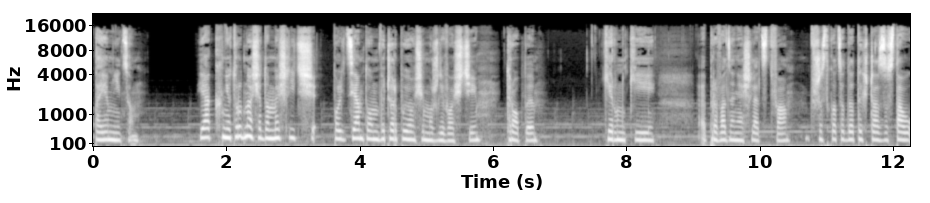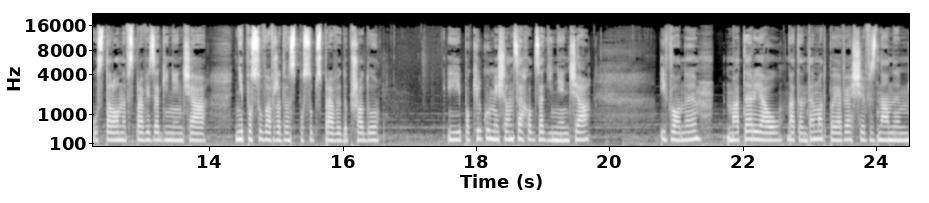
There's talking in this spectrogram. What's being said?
tajemnicą. Jak nie trudno się domyślić, policjantom wyczerpują się możliwości, tropy, kierunki prowadzenia śledztwa. Wszystko, co dotychczas zostało ustalone w sprawie zaginięcia, nie posuwa w żaden sposób sprawy do przodu. I po kilku miesiącach od zaginięcia Iwony, materiał na ten temat pojawia się w znanym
